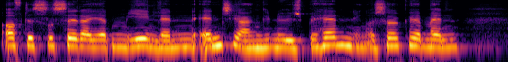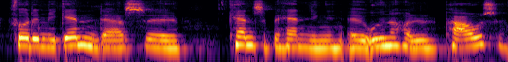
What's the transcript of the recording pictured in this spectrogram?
ofte så sætter jeg dem i en eller anden antiangenøs behandling, og så kan man få dem igennem deres øh, cancerbehandling øh, uden at holde pause.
